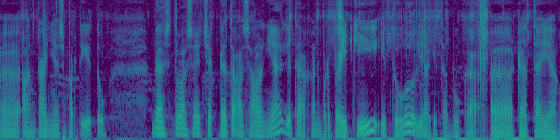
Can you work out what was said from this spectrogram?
uh, angkanya seperti itu. Nah setelah saya cek data asalnya kita akan perbaiki itu. Ya kita buka uh, data yang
